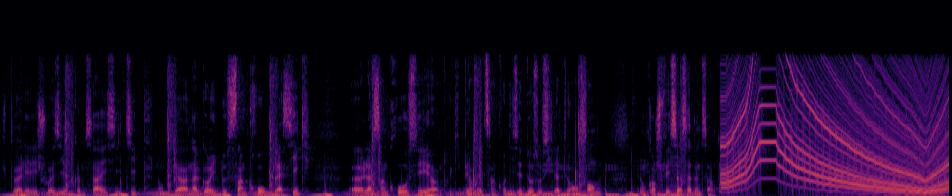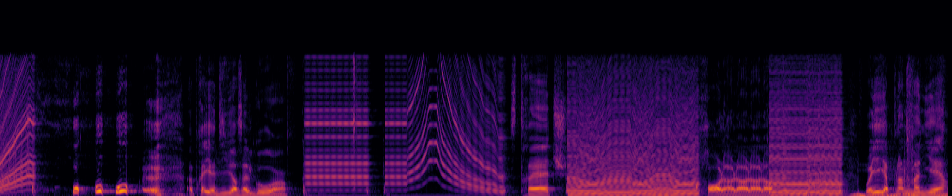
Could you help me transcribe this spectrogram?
Je peux aller les choisir comme ça, ici, type. Donc il y a un algorithme de synchro classique. Euh, la synchro, c'est un truc qui permet de synchroniser deux oscillateurs ensemble. donc quand je fais ça, ça donne ça. Après, il y a divers algos. Hein. Stretch. Oh là là là là. Vous voyez, il y a plein de manières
